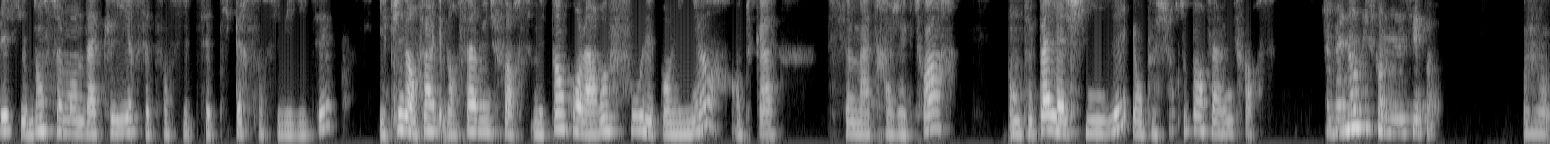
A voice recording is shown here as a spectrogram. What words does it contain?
Et c'est non seulement d'accueillir cette, cette hypersensibilité, et puis d'en faire, d'en faire une force. Mais tant qu'on la refoule et qu'on l'ignore, en tout cas, c'est ma trajectoire, on ne peut pas l'alchimiser et on peut surtout pas en faire une force. Eh ben non, puisqu'on ne le sait pas. Vo-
